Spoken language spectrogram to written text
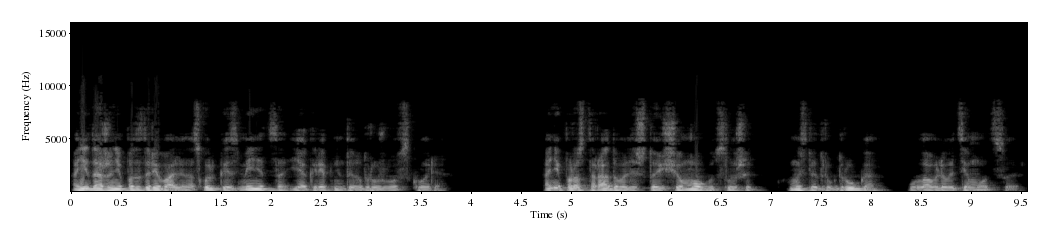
Они даже не подозревали, насколько изменится и окрепнет их дружба вскоре. Они просто радовались, что еще могут слышать мысли друг друга, улавливать эмоции.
